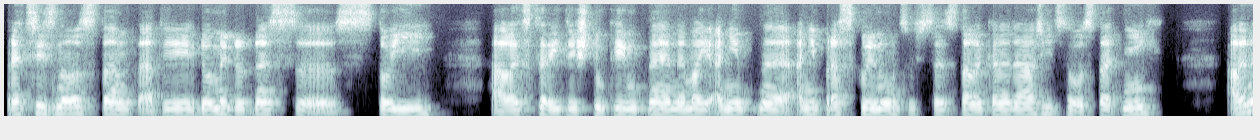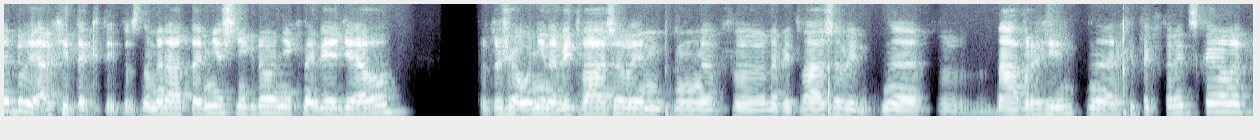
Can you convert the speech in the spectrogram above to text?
Preciznost a ty jejich domy dodnes e, stojí, ale z který ty štuky nemají ani, ani prasklinu, což se zdaleka nedá říct o ostatních, ale nebyli architekty. To znamená, téměř nikdo o nich nevěděl, protože oni nevytvářeli, nevytvářeli návrhy architektonické, ale,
